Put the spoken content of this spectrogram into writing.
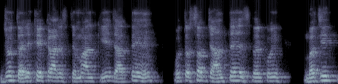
जो तरीक़ेकार इस्तेमाल किए जाते हैं वो तो सब जानते हैं इस पर कोई मजीद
